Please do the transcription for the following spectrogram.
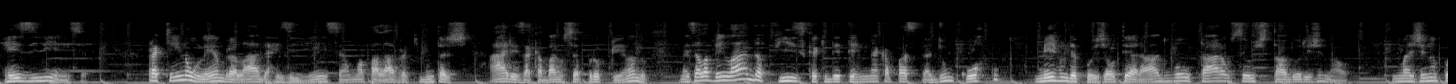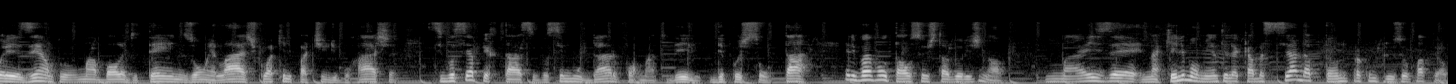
resiliência. Para quem não lembra lá da resiliência, é uma palavra que muitas áreas acabaram se apropriando, mas ela vem lá da física que determina a capacidade de um corpo, mesmo depois de alterado, voltar ao seu estado original. Imagina, por exemplo, uma bola de tênis ou um elástico ou aquele patinho de borracha se você apertar, se você mudar o formato dele e depois soltar, ele vai voltar ao seu estado original. Mas é, naquele momento ele acaba se adaptando para cumprir o seu papel.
